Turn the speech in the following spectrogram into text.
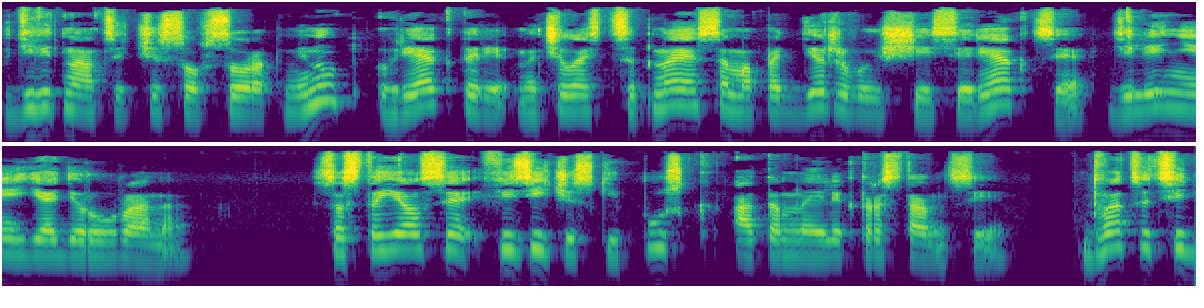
В 19 часов 40 минут в реакторе началась цепная самоподдерживающаяся реакция деления ядер урана состоялся физический пуск атомной электростанции. 27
